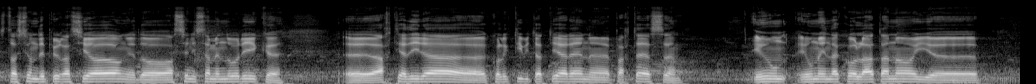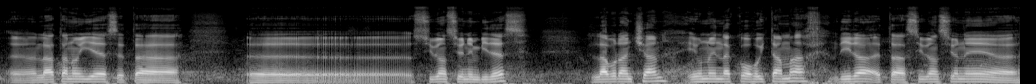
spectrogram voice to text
stazion depurazioan edo azenizamendu horik uh, artia dira uh, kolektibitatearen uh, partez. Egun, egun eindako lahatanoi uh, lahatanoi ez eta uh, subvenzionen bidez laborantxan, egun eindako hoita dira eta subvenzione uh,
